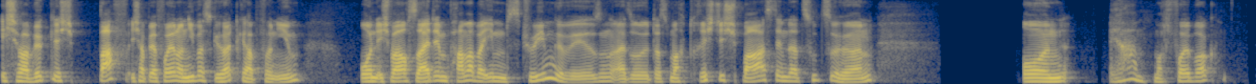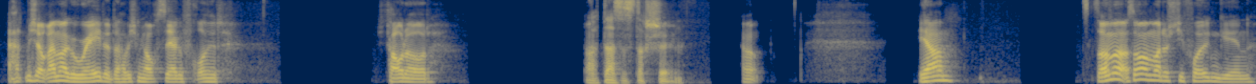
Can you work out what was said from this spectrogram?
ich war wirklich baff. Ich habe ja vorher noch nie was gehört gehabt von ihm. Und ich war auch seitdem ein paar Mal bei ihm im Stream gewesen. Also das macht richtig Spaß, dem dazu zu hören. Und ja, macht voll Bock. Er hat mich auch einmal geradet, da habe ich mich auch sehr gefreut. Shoutout. Ach, das ist doch schön. Ja. Ja, Sollen wir, sollen wir mal durch die Folgen gehen,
